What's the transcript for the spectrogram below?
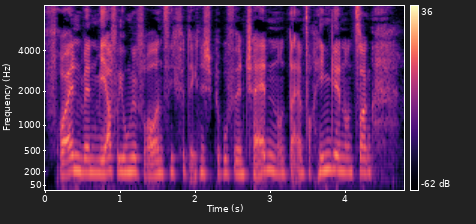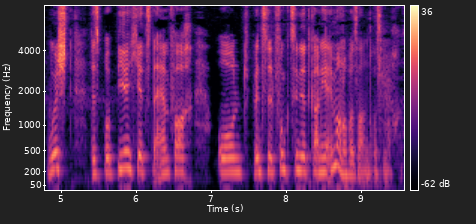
freuen, wenn mehr junge Frauen sich für technische Berufe entscheiden und da einfach hingehen und sagen, wurscht, das probiere ich jetzt einfach und wenn es nicht funktioniert, kann ich ja immer noch was anderes machen.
